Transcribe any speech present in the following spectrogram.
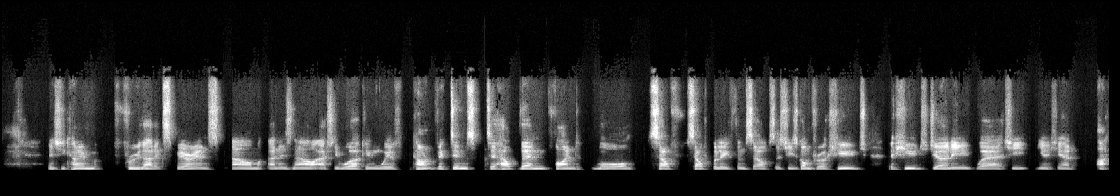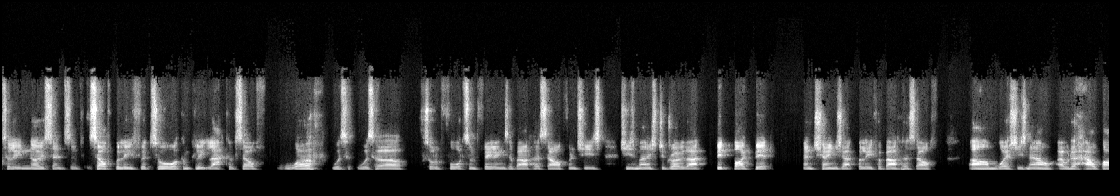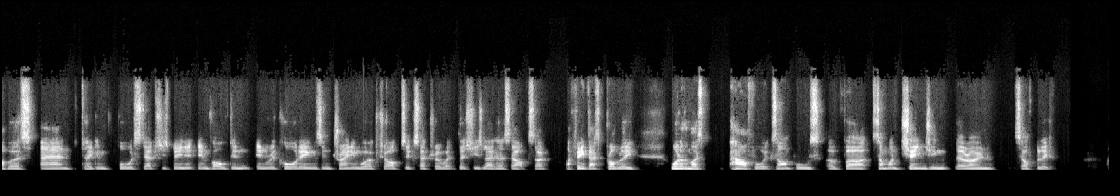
and she came through that experience um, and is now actually working with current victims to help them find more self self belief themselves. So she's gone through a huge a huge journey where she you know she had utterly no sense of self belief at all, a complete lack of self worth was was her sort of thoughts and feelings about herself, and she's she's managed to grow that bit by bit and change that belief about herself um, where she's now able to help others and taking forward steps. She's been involved in in recordings, in training workshops, etc., that she's led herself. So I think that's probably one of the most powerful examples of uh, someone changing their own self belief.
